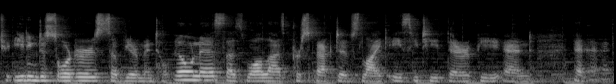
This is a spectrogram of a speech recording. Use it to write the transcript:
to eating disorders, severe mental illness, as well as perspectives like ACT therapy and, and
